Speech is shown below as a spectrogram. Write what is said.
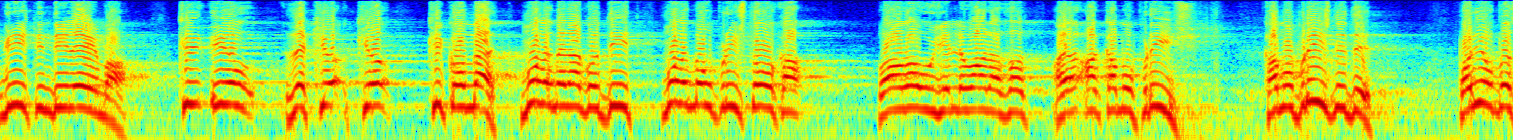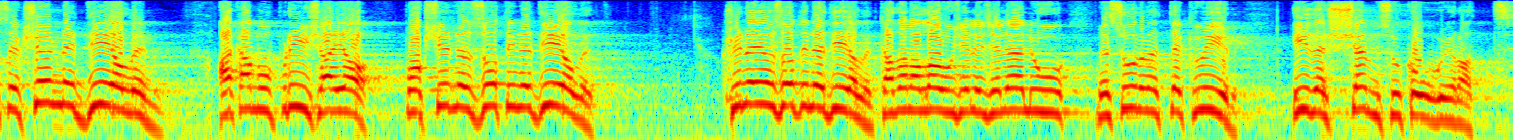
ngritin dilema. Ky yll dhe kjo kjo ky komet, mundet me na godit, mundet me u prish toka. Po Allahu xhelle ve ala thotë, a, a ka m'u prish? Ka m'u prish një ditë. Por ju mos e kshyrni diellin, a ka m'u prish ajo? Po kshyrni zotin e diellit. Kshyrni ju zotin e diellit. Ka thënë Allahu xhelle xhelaluhu në suren et-Tekvir, idhesh-shemsu kuvvirat.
